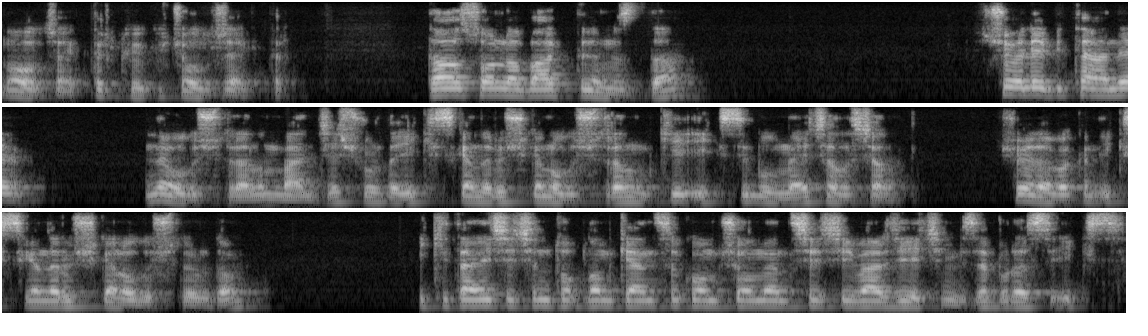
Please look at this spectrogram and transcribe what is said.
ne olacaktır? Kök 3 olacaktır. Daha sonra baktığımızda şöyle bir tane ne oluşturalım bence? Şurada ikizkenar üçgen oluşturalım ki x'i bulmaya çalışalım. Şöyle bakın ikizkenar üçgen oluşturdum. İki tane iç açının toplamı kendisi komşu olmayan dış açıyı vereceği için bize burası x,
